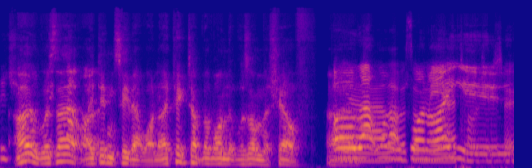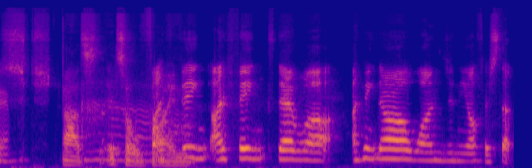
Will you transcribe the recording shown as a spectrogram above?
Did you Oh, was pick that? I didn't see that one. I picked up the one that was on the shelf. Oh, Um, that Yeah, one that was was on one I I told you used. That's it's all fine. I think I think there were I think there are ones in the office that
